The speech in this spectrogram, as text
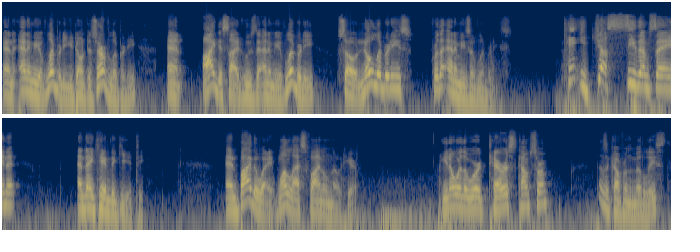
an enemy of liberty, you don't deserve liberty. And I decide who's the enemy of liberty. So no liberties for the enemies of liberties. Can't you just see them saying it? And then came the guillotine. And by the way, one last final note here. You know where the word terrorist comes from? It doesn't come from the Middle East.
